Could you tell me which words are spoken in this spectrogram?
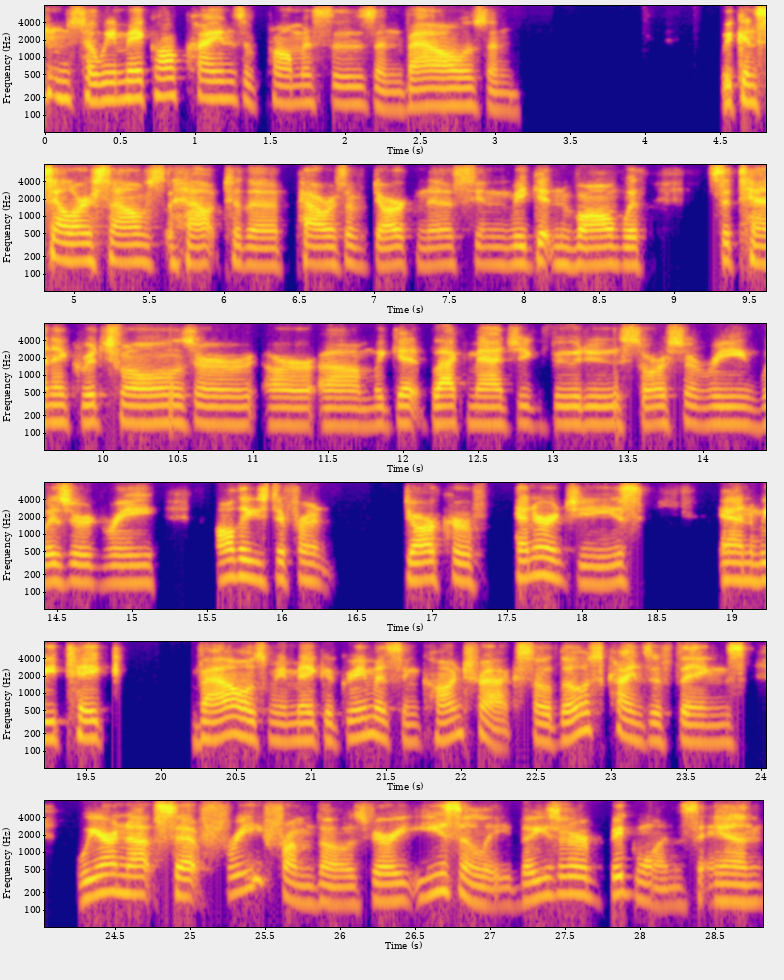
so we make all kinds of promises and vows and we can sell ourselves out to the powers of darkness and we get involved with satanic rituals or or um, we get black magic voodoo sorcery wizardry all these different darker energies. And we take vows we make agreements and contracts. So those kinds of things we are not set free from those very easily. These are big ones. And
